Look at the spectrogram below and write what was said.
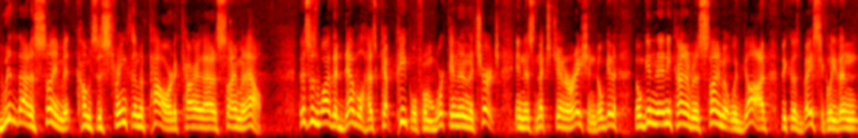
with that assignment comes the strength and the power to carry that assignment out. This is why the devil has kept people from working in the church in this next generation. Don't get, a, don't get into any kind of an assignment with God because basically then,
